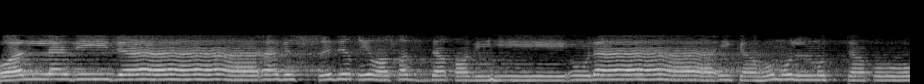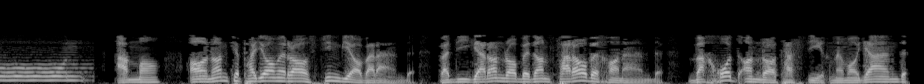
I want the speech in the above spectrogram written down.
والذي جاء بالصدق وصدق به أولئك هم المتقون اما آنان که پیام راستین بیاورند و دیگران را بدان فرا بخوانند و خود آن را تصدیق نمایند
